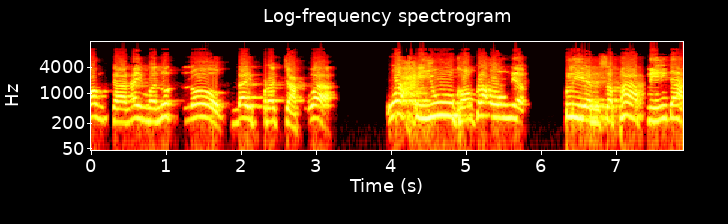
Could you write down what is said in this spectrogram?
ต้องการให้มนุษย์โลกได้ประจักษ์ว่าวะฮยูของพระองค์เนี่ย เปลี่ยนสภาพนี้ได้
